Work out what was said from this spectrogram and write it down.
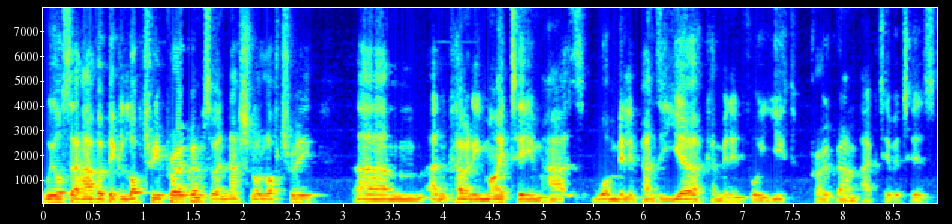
We also have a big lottery program, so a national lottery. Um, and currently my team has one million pounds a year coming in for youth program activities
